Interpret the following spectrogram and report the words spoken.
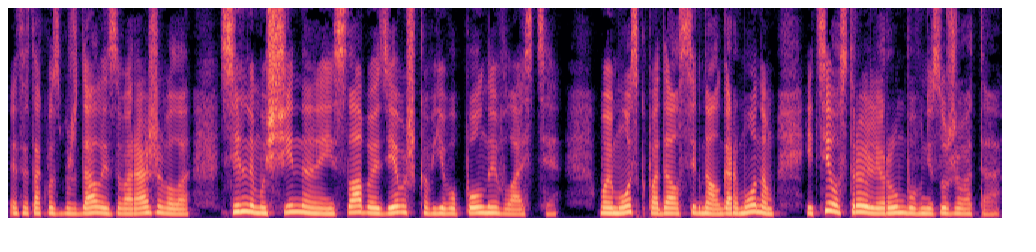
Это так возбуждало и завораживало. Сильный мужчина и слабая девушка в его полной власти. Мой мозг подал сигнал гормонам, и те устроили румбу внизу живота.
